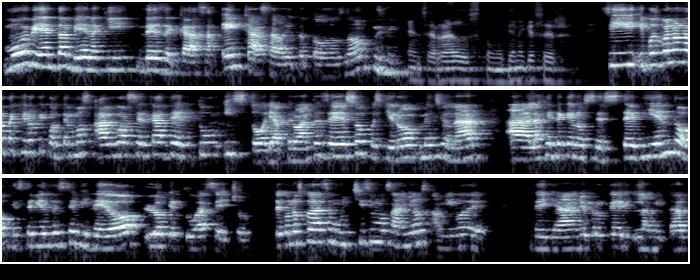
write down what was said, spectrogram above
Muy bien también aquí desde casa, en casa ahorita todos, ¿no? Encerrados, como tiene que ser. Sí, y pues bueno, Nata, quiero que contemos algo acerca de tu historia, pero antes de eso, pues quiero mencionar a la gente que nos esté viendo, que esté viendo este video, lo que tú has hecho. Te conozco de hace muchísimos años, amigo de, de ya, yo creo que la mitad,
